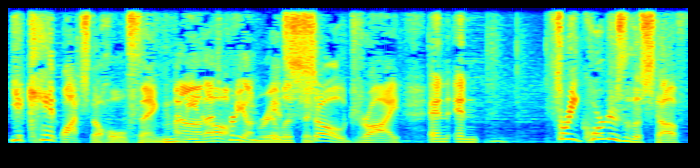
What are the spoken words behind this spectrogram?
you can't watch the whole thing. No, I mean, that's oh, pretty unrealistic. It's so dry, and and three quarters of the stuff.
